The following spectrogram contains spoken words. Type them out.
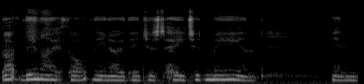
Back then I thought, you know, they just hated me and in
